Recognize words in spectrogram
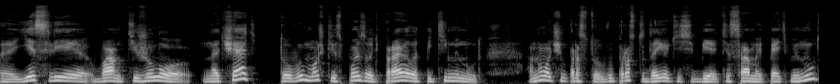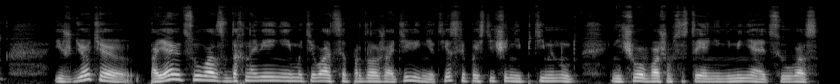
Если вам тяжело начать, то вы можете использовать правило 5 минут. Оно очень простое. Вы просто даете себе те самые 5 минут, и ждете, появится у вас вдохновение и мотивация продолжать или нет. Если по истечении 5 минут ничего в вашем состоянии не меняется, и у вас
